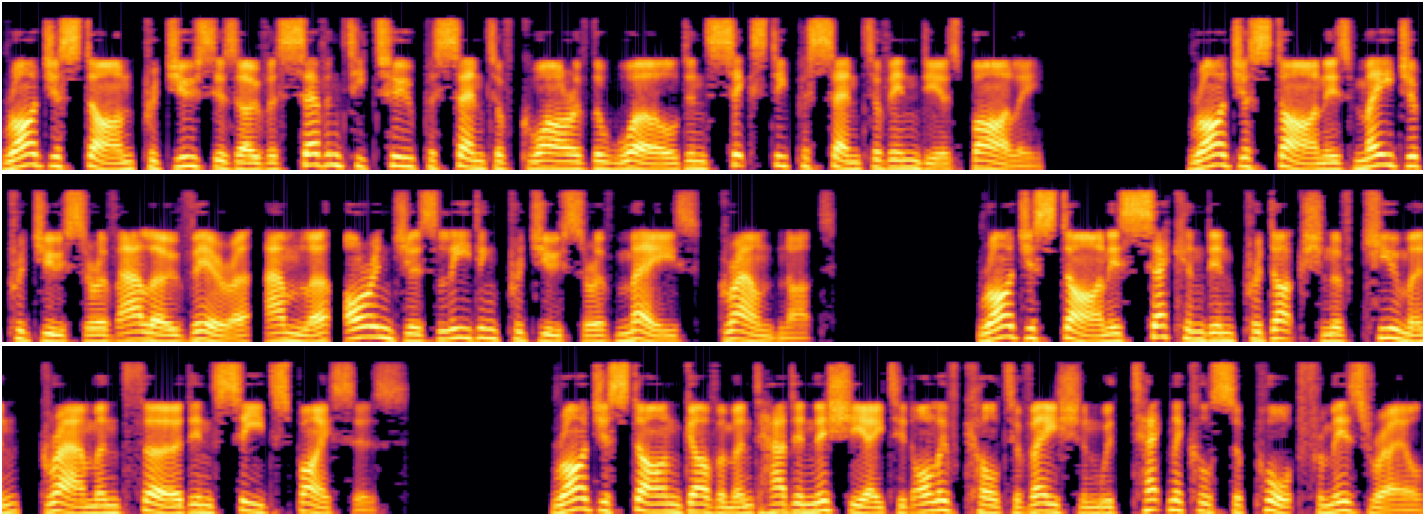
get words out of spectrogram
Rajasthan produces over 72% of guar of the world and 60% of India's barley. Rajasthan is major producer of aloe vera, amla, oranges leading producer of maize, groundnut. Rajasthan is second in production of cumin, gram and third in seed spices. Rajasthan government had initiated olive cultivation with technical support from Israel.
